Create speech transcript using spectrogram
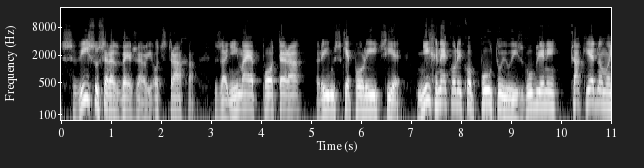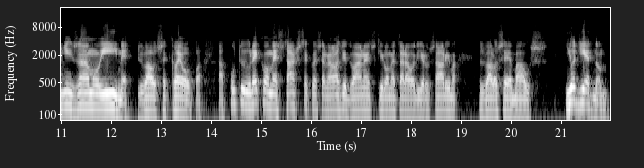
svi su se razbežali od straha. Za njima je potera rimske policije. Njih nekoliko putuju izgubljeni, Čak jednom od njih znamo i ime, zvao se Kleopa, a putuju rekao mestašce koje se nalazi 12 km od Jerusalima, zvalo se je Maus. I odjednom,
